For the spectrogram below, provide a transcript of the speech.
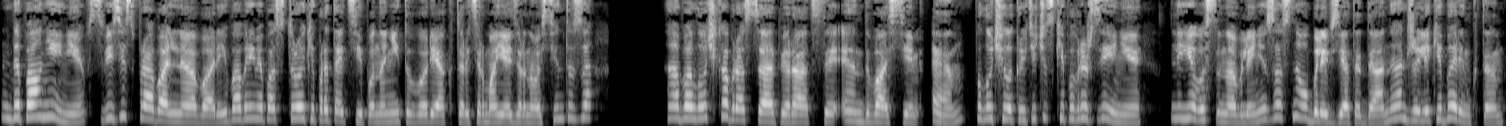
Дополнение. В связи с провальной аварией во время постройки прототипа нанитового реактора термоядерного синтеза оболочка образца операции N27M получила критические повреждения — для ее восстановления за основу были взяты данные Анжелики Берингтон,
